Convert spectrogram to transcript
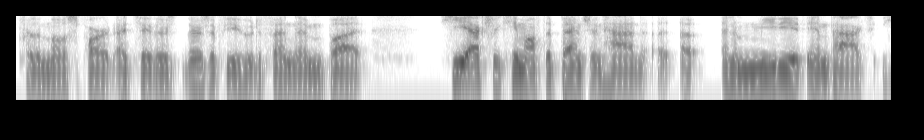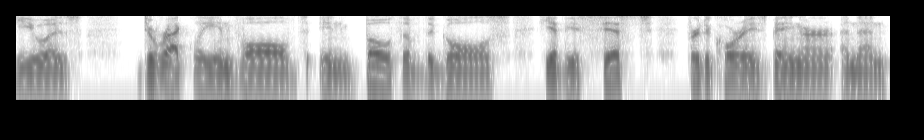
for the most part. I'd say there's there's a few who defend him, but he actually came off the bench and had a, a, an immediate impact. He was directly involved in both of the goals. He had the assist for Doucouré's banger, and then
